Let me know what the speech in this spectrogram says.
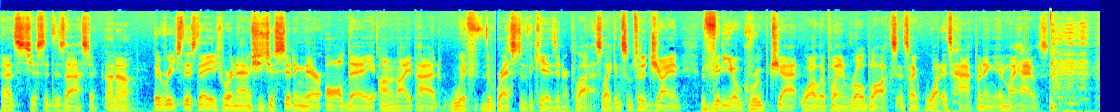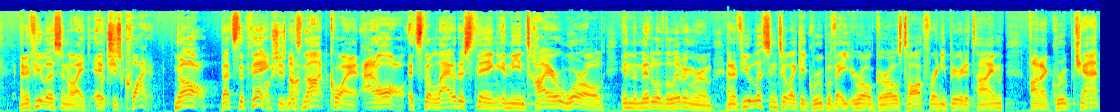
and it's just a disaster. I know. they've reached this stage where now she's just sitting there all day on an iPad with the rest of the kids in her class, like in some sort of giant video group chat while they're playing Roblox. It's like, what is happening in my house? and if you listen to like, it, But she's quiet. No, that's the thing. Oh, she's not It's not quiet at all. It's the loudest thing in the entire world in the middle of the living room. And if you listen to like a group of eight-year-old girls talk for any period of time on a group chat,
